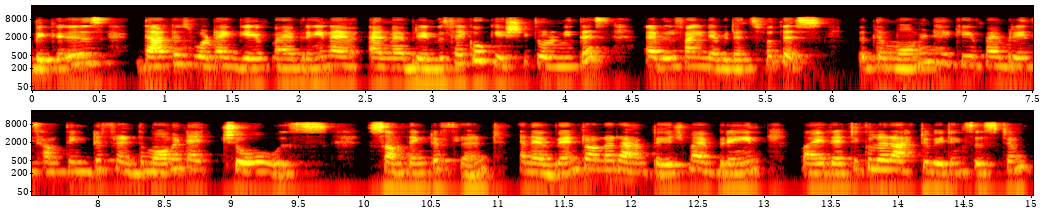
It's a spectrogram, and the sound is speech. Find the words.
Because that is what i gave my brain. And my brain was like okay she told me this. I will find evidence for this. But the moment i gave my brain something different the moment i chose something different and i went on a rampage my brain my reticular activating system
